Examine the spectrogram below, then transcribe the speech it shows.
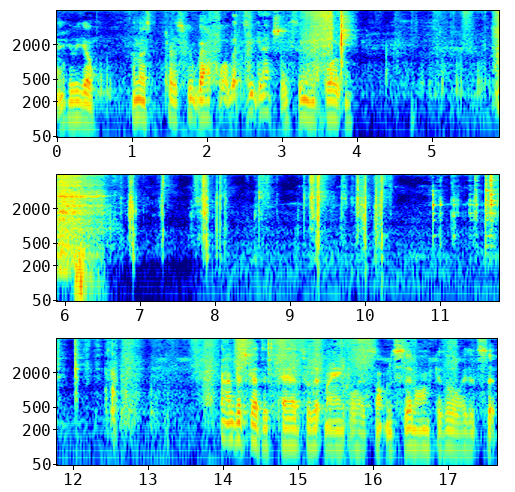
Alright, here we go. I'm going to try to scoot back a little bit so you can actually see me floating. And I've just got this pad so that my ankle has something to sit on because otherwise it's sit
